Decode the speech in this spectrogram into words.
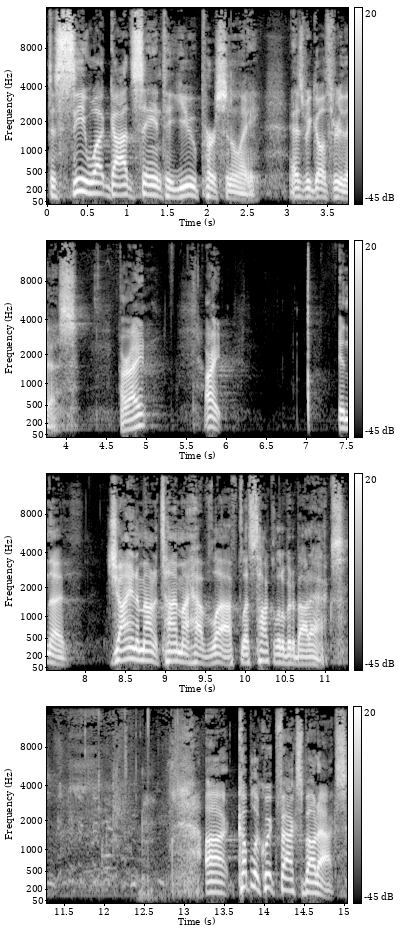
to see what God's saying to you personally as we go through this. All right? All right. In the giant amount of time I have left, let's talk a little bit about Acts. A uh, couple of quick facts about Acts.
